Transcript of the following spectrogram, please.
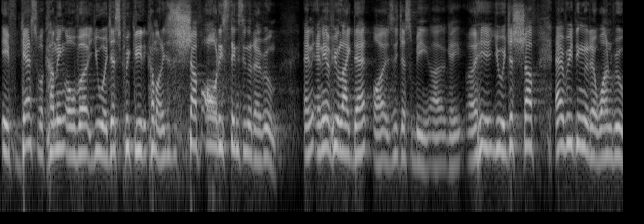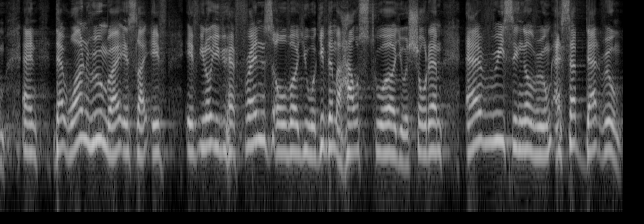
if guests were coming over, you would just quickly, come on, just shove all these things into the room. And any of you like that? Or is it just me? Uh, okay. Uh, you would just shove everything into that one room. And that one room, right, is like if if you know if you have friends over, you will give them a house tour, you will show them every single room except that room.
